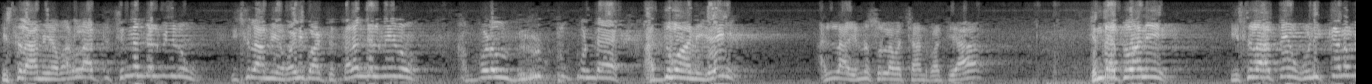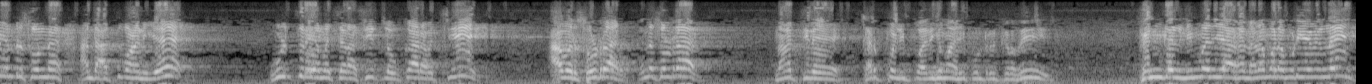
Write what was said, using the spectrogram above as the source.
இஸ்லாமிய வரலாற்று சின்னங்கள் மீதும் இஸ்லாமிய வழிபாட்டு தலங்கள் மீதும் அவ்வளவு விருப்பு கொண்ட அத்வானியை அல்லாஹ் என்ன சொல்ல வச்சான்னு பாத்தியா? எந்த அத்வானி இஸ்லாத்தை ஒழிக்கணும் என்று சொன்ன அந்த அத்வானிய உள்துறை அமைச்சரா சீட்ல உட்கார வச்சு அவர் சொல்றார். என்ன சொல்றார்? நாட்டிலே கற்பழிப்பு அதிகமாகி கொண்டிருக்கிறது. பெண்கள் நிம்மதியாக நடமாட முடியவில்லை.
